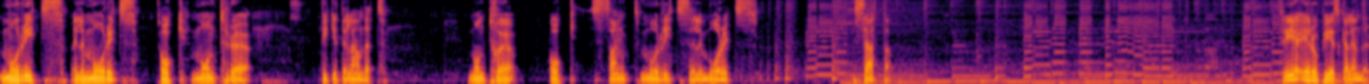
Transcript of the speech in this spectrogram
Moritz, eller Moritz, och Montreux. Vilket är landet? Montreux och Sankt Moritz, eller Moritz. Z. Tre europeiska länder.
